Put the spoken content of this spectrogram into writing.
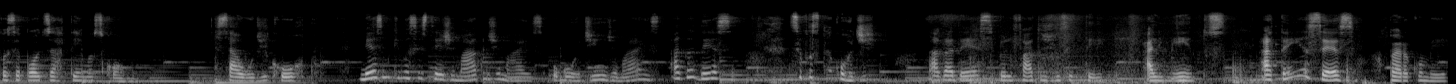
Você pode usar temas como saúde e corpo. Mesmo que você esteja magro demais ou gordinho demais, agradeça. Se você está gordinho, agradece pelo fato de você ter alimentos, até em excesso, para comer.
